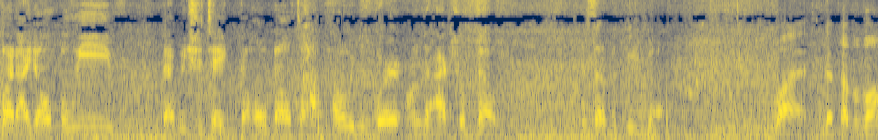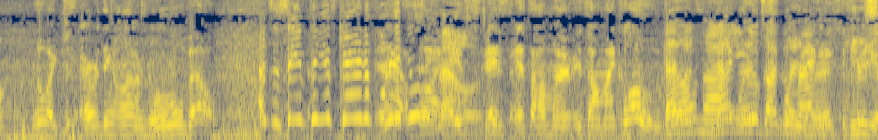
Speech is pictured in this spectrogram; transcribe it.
But I don't believe that we should take the whole belt off. How about we just wear it on the actual belt instead of a duty belt? What? The pepper ball? No, like just everything on a normal belt. That's the same thing as carrying a fucking Yeah, duty belt. it's, it's, it's on my it's on my clothes. That No, looks, no, now you look just like a raggedy minute. security he's,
